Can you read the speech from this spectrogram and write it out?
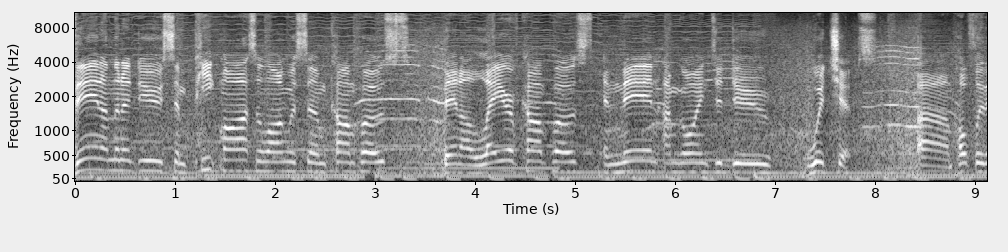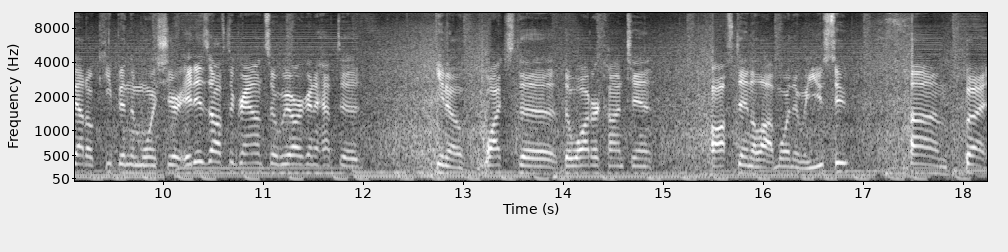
Then I'm gonna do some peat moss along with some compost, then a layer of compost, and then I'm going to do wood chips. Um, hopefully that'll keep in the moisture. It is off the ground, so we are gonna have to, you know, watch the, the water content often, a lot more than we used to. Um, but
